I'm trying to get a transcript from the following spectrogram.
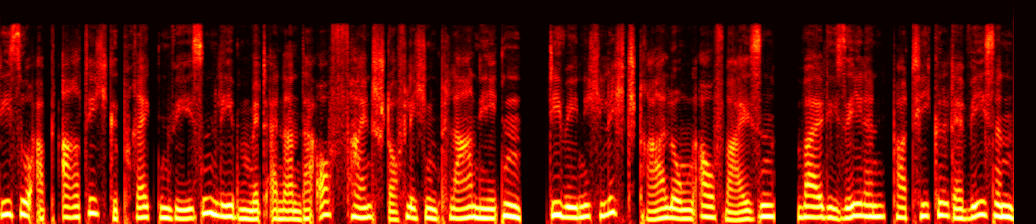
die so abartig geprägten Wesen leben miteinander auf feinstofflichen Planeten, die wenig Lichtstrahlung aufweisen, weil die Seelenpartikel der Wesen,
